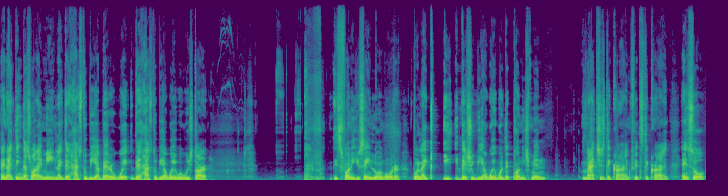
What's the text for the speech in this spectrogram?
And I think that's what I mean. Like there has to be a better way. There has to be a way where we start. It's funny you saying law and order, but like it, it- there should be a way where the punishment matches the crime, fits the crime. And so,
